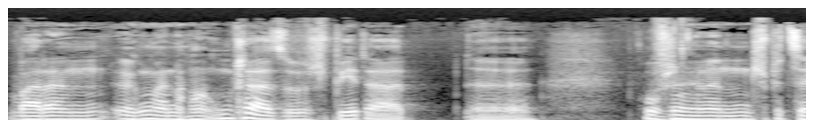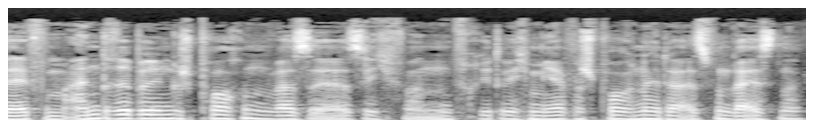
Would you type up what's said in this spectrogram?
war dann irgendwann nochmal unklar. Also später hat äh, Hofschneider dann speziell vom Andribbeln gesprochen, was er sich von Friedrich mehr versprochen hätte als von Leistner.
